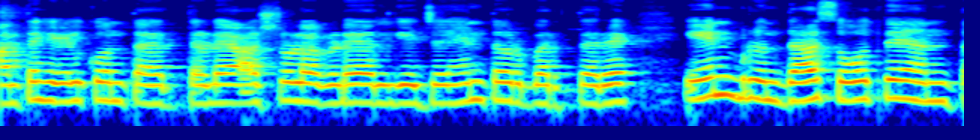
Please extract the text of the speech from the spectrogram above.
ಅಂತ ಹೇಳ್ಕೊತಾ ಇರ್ತಾಳೆ. ಅಷ್ಟರೊಳಗಡೆ ಅಲ್ಲಿಗೆ ಜಯಂತ್ ಅವ್ರು ಬರ್ತಾರೆ. ಏನು ಬೃಂದ, ಸೋತೆ ಅಂತ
